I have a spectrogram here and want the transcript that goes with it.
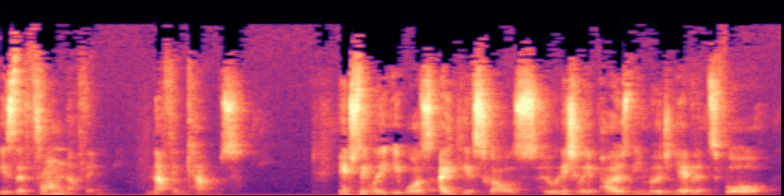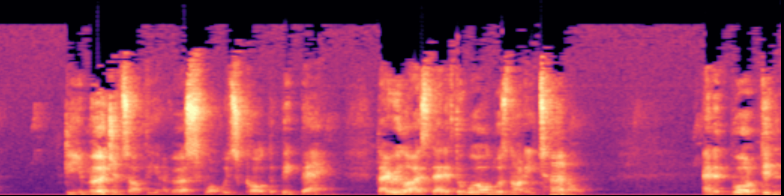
is that from nothing, nothing comes. Interestingly, it was atheist scholars who initially opposed the emerging evidence for the emergence of the universe, what was called the Big Bang. They realized that if the world was not eternal, and the world didn't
